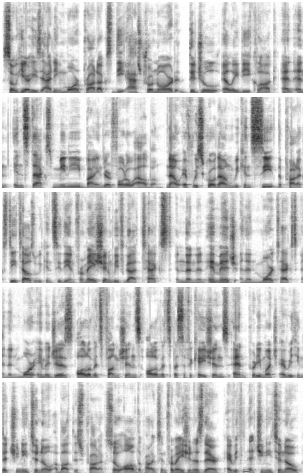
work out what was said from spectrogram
So here he's adding more products, the Astronord digital LED clock and an Instax mini binder photo album. Now, if we scroll down, we can see the product's details. We can see the information. We've got text and then an image and then more text and then more images, all of its functions, all of its specifications, and pretty much everything that you need to know about this product. So all of the product's information is there, everything that you need to know.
